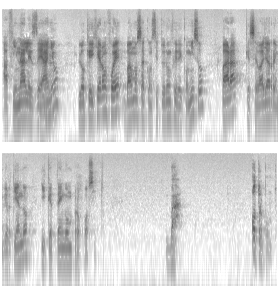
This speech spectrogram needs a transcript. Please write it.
a finales de año, lo que dijeron fue vamos a constituir un fideicomiso para que se vaya reinvirtiendo y que tenga un propósito. Va. Otro punto.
